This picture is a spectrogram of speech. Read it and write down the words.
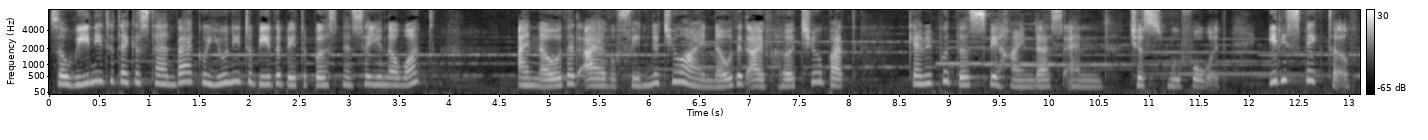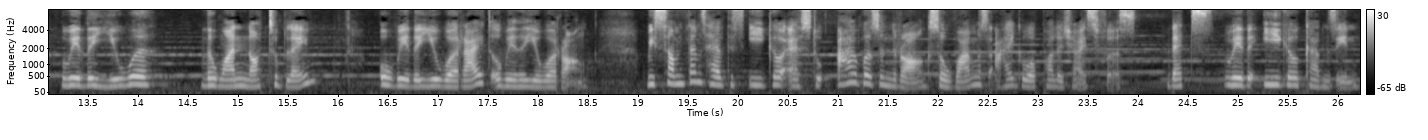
So we need to take a stand back, or you need to be the better person and say, you know what? I know that I have offended you. I know that I've hurt you, but can we put this behind us and just move forward? Irrespective whether you were the one not to blame or whether you were right or whether you were wrong. We sometimes have this ego as to, I wasn't wrong, so why must I go apologize first? That's where the ego comes in.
